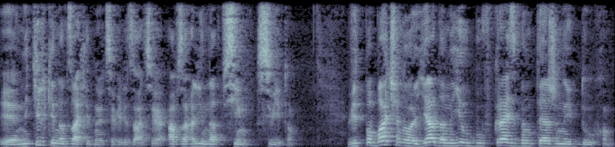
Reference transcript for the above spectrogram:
е, не тільки над західною цивілізацією, а взагалі над всім світом. Від побаченого я, Даниїл, був вкрай збентежений духом.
